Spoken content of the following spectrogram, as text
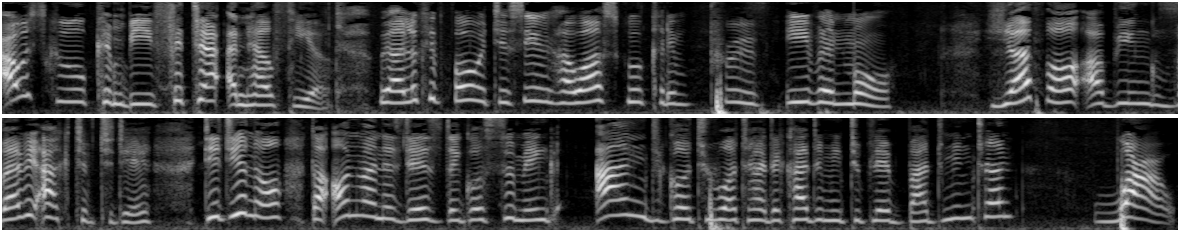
our school can be fitter and healthier. We are looking forward to seeing how our school can improve even more. Year 4 are being very active today. Did you know that on Wednesdays they go swimming and go to Waterhead Academy to play badminton? Wow,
